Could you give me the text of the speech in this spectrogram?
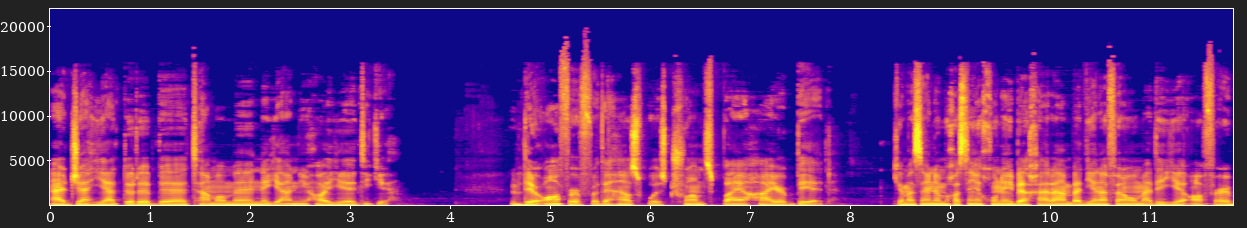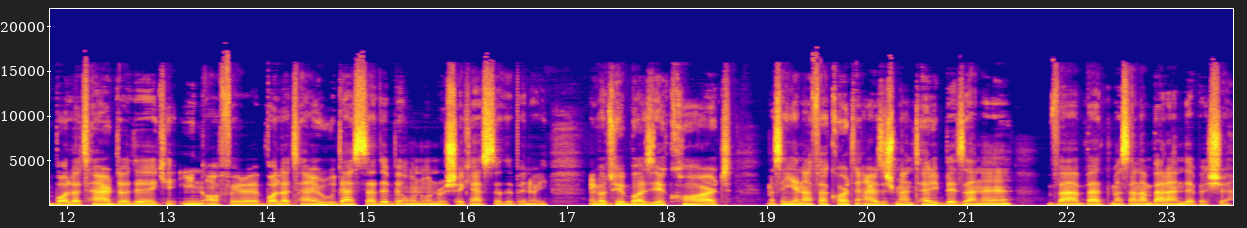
ارجحیت داره به تمام نگرانی های دیگه. Their offer for the house was trumped by a higher bid. که مثلا اینا می‌خواستن یه خونه بخرن بعد یه نفر اومده یه آفر بالاتر داده که این آفر بالاتر رو دست زده به اون اون رو شکست داده به نوعی. انگار توی بازی کارت مثلا یه نفر کارت ارزشمندتری بزنه و بعد مثلا برنده بشه.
